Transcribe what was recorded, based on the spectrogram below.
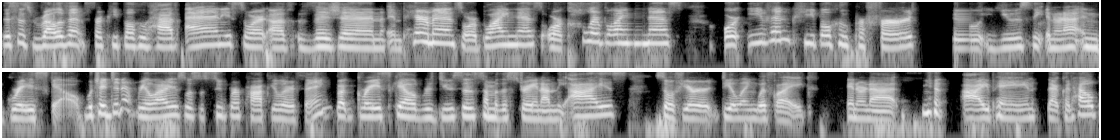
This is relevant for people who have any sort of vision impairments or blindness or color blindness, or even people who prefer to use the internet in grayscale, which I didn't realize was a super popular thing. But grayscale reduces some of the strain on the eyes. So if you're dealing with like internet eye pain, that could help.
